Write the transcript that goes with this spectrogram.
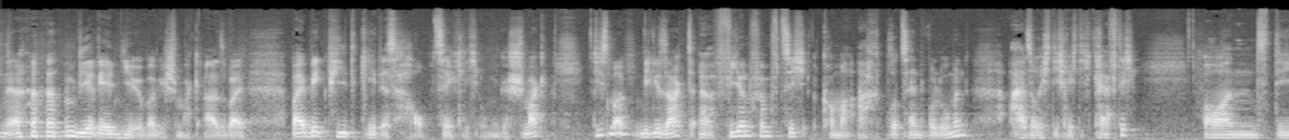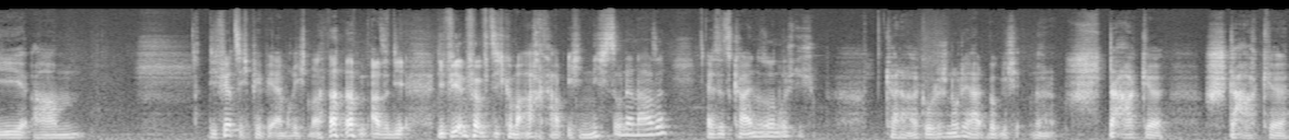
Wir reden hier über Geschmack. Also bei, bei Big Pete geht es hauptsächlich um Geschmack. Diesmal, wie gesagt, 54,8% äh, Volumen. Also richtig, richtig kräftig. Und die, ähm, die 40 ppm riecht man. also die, die 54,8 habe ich nicht so in der Nase. Es ist keine so ein richtig, keine alkoholische Note. Er hat wirklich eine starke, starke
